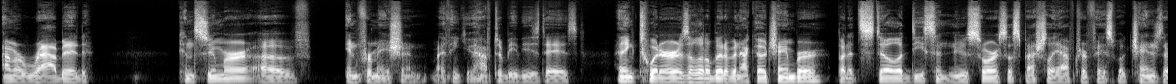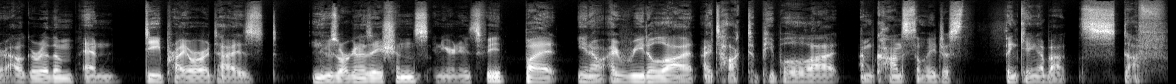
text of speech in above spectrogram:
I'm a rabid consumer of information. I think you have to be these days. I think Twitter is a little bit of an echo chamber, but it's still a decent news source, especially after Facebook changed their algorithm and deprioritized news organizations in your newsfeed. But, you know, I read a lot, I talk to people a lot. I'm constantly just thinking about stuff.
